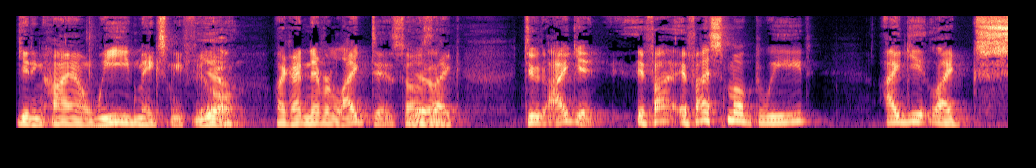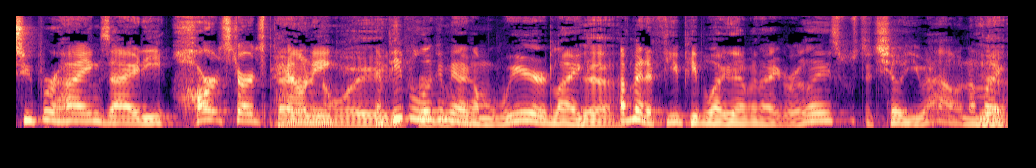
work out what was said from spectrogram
getting high on weed makes me feel. Yeah. Like I never liked it. So I was Yeah. like, dude, I get if I if I smoked weed. I get like super high anxiety, heart starts pounding, Paranoid, and people look at me like I'm weird. Like Yeah. I've met a few people like that, but like, really, it's supposed to chill you out? And I'm like,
